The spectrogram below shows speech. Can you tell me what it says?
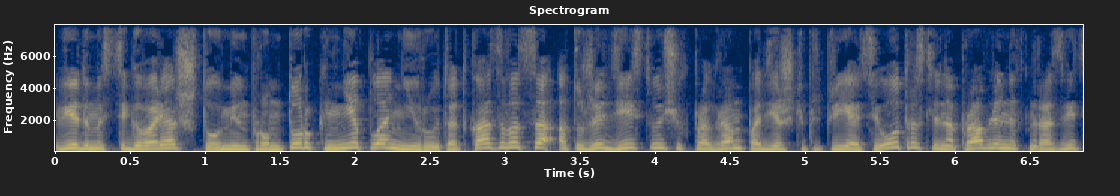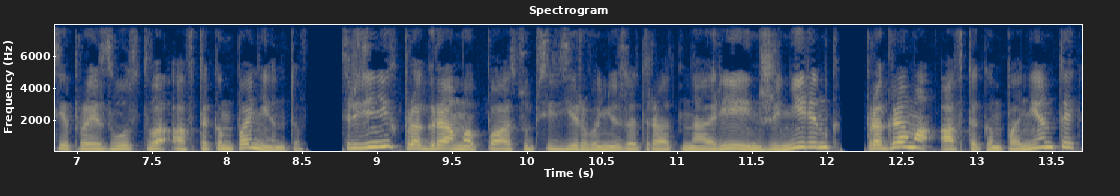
Ведомости говорят, что Минпромторг не планирует отказываться от уже действующих программ поддержки предприятий отрасли, направленных на развитие производства автокомпонентов. Среди них программа по субсидированию затрат на реинжиниринг, программа «Автокомпоненты»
